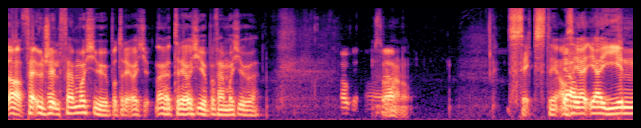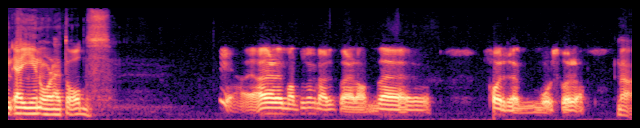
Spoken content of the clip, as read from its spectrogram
ja, fe, unnskyld, 25 på 23. Nei, 23 på 25. Ok. Står Ja. her nå. 60 Altså, jeg, jeg gir en, jeg gir den ålreite odds. Ja, er det en mann som kan klare det, så er det han. For en målskårer, altså. Ja.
